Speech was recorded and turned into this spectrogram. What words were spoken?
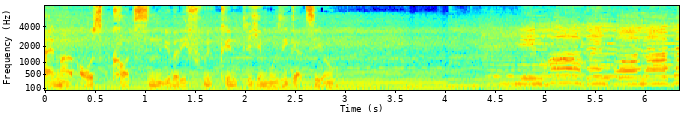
Einmal auskotzen über die frühkindliche Musikerziehung. Im Hafen von Adano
